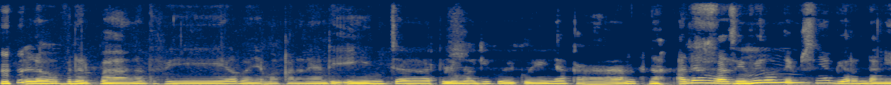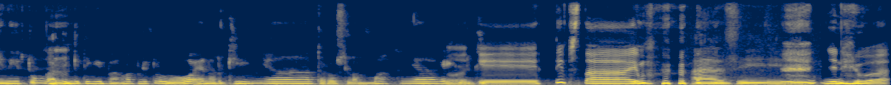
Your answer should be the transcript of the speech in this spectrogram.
Loh bener banget Phil Banyak makanan yang diincar Belum lagi kue-kuenya kan. Nah ada nggak sih Phil Hmm. tipsnya Biar rendang ini tuh nggak tinggi-tinggi banget gitu loh? Energinya Terus lemaknya Kayak gitu oke tips time. Asik. Jadi mbak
